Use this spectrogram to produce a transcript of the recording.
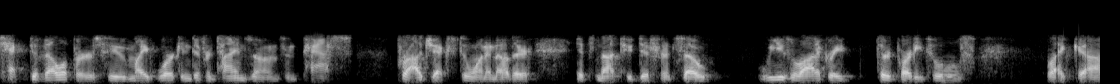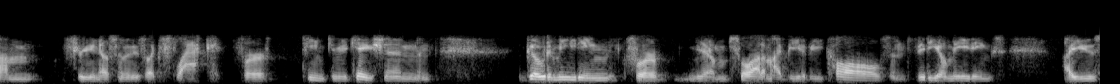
tech developers who might work in different time zones and pass projects to one another. It's not too different. So we use a lot of great third party tools like um, sure you know some of these like Slack for team communication and GoToMeeting for you know a lot of my B2B calls and video meetings. I use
